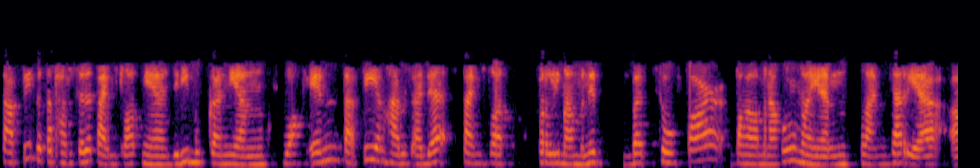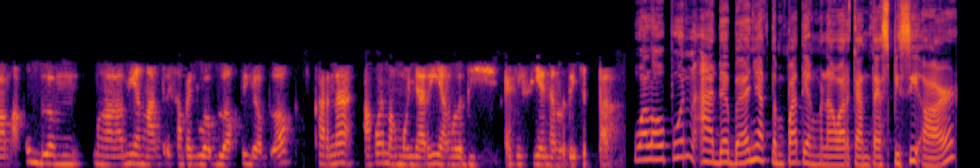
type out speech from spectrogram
tapi tetap harus ada time slotnya. Jadi bukan yang walk-in, tapi yang harus ada time slot per 5 menit. But so far, pengalaman aku lumayan lancar ya. Um, aku belum mengalami yang ngantri sampai 2 blok, 3 blok karena aku emang mau nyari yang lebih efisien dan lebih cepat. Walaupun ada banyak tempat yang menawarkan tes PCR,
